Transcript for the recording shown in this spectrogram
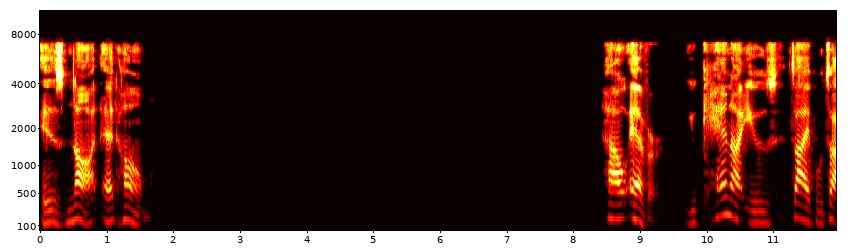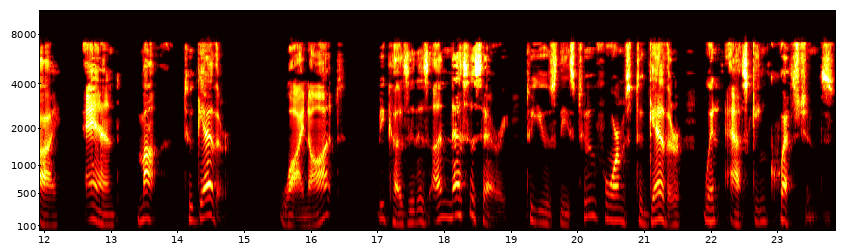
is not at home. However, you cannot use 在不在 and 嘛 together. Why not? Because it is unnecessary to use these two forms together when asking questions.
